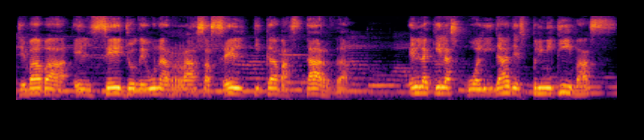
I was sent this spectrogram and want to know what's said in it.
llevaba el sello de una raza céltica bastarda, en la que las cualidades primitivas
